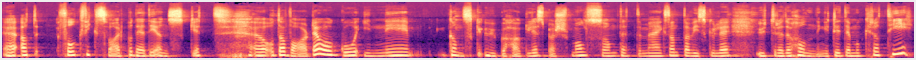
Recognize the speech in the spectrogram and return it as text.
Eh, at folk fikk svar på det de ønsket. Eh, og da var det å gå inn i ganske ubehagelige spørsmål som dette med Da vi skulle utrede holdninger til demokrati,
